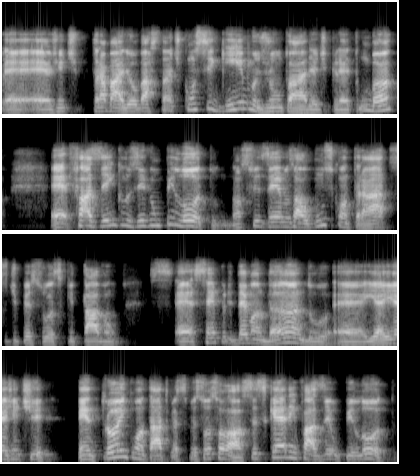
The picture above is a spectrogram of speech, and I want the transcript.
é, a gente trabalhou bastante, conseguimos, junto à área de crédito, um banco, é, fazer inclusive um piloto. Nós fizemos alguns contratos de pessoas que estavam é, sempre demandando, é, e aí a gente entrou em contato com essas pessoas e falou: ó, vocês querem fazer o piloto?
